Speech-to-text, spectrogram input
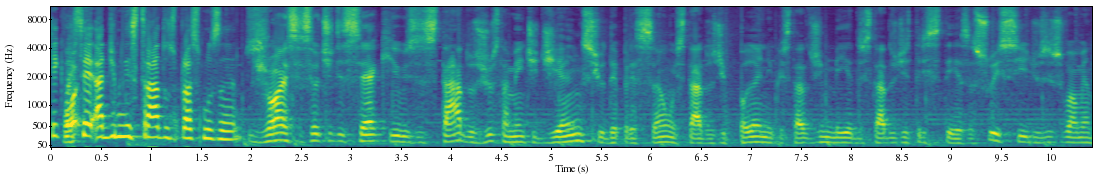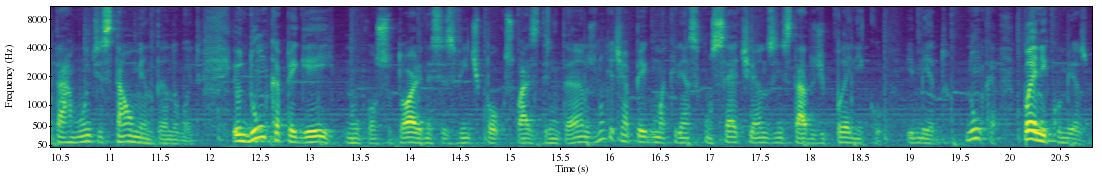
Que, que vai ser administrado nos próximos anos? Joyce, se eu te disser que os estados justamente de ânsia, depressão, estados de pânico, estados de medo, estados de tristeza, suicídios, isso vai aumentar muito, está aumentando muito. Eu nunca peguei num consultório, nesses 20 e poucos, quase 30 anos, nunca tinha pego uma criança com 7 anos em estado de pânico e medo. Nunca. Pânico mesmo.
